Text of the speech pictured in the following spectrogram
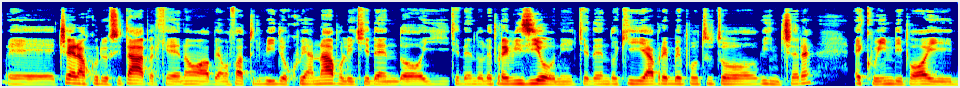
E c'era curiosità perché no, abbiamo fatto il video qui a Napoli chiedendo, chiedendo, le previsioni, chiedendo chi avrebbe potuto vincere e quindi poi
